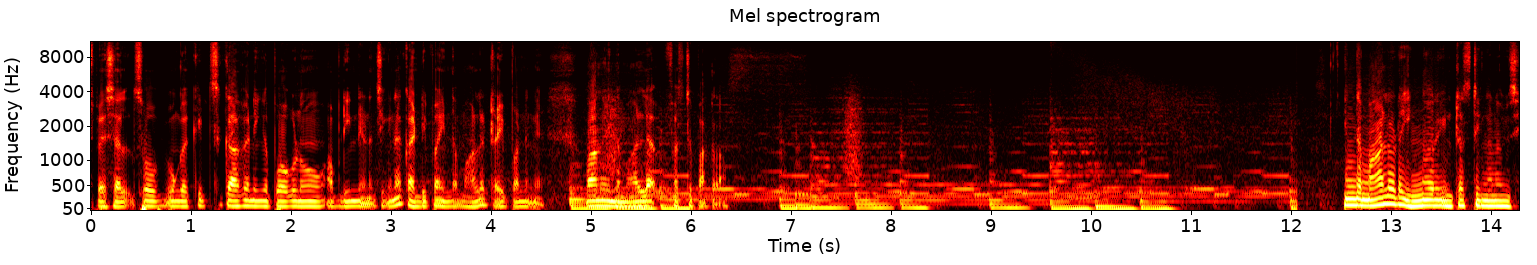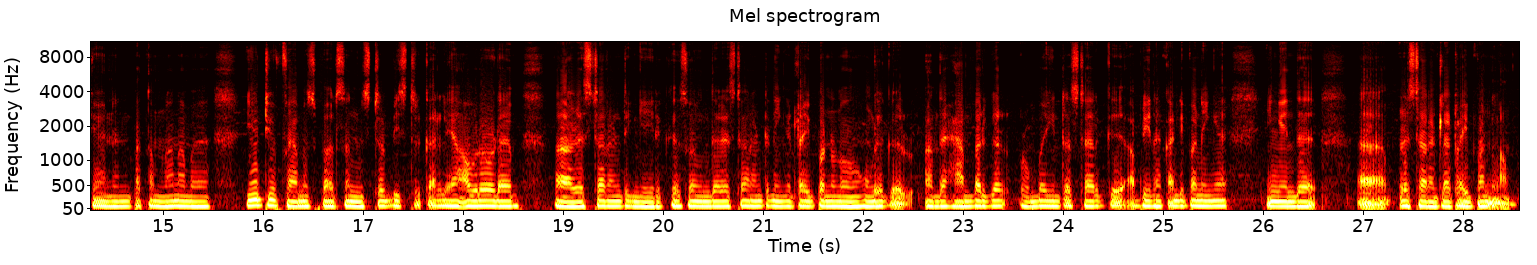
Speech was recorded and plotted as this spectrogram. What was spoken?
ஸ்பெஷல் ஸோ உங்கள் கிட்ஸுக்காக நீங்கள் போகணும் அப்படின்னு நினச்சிங்கன்னா கண்டிப்பாக இந்த மாலை ட்ரை பண்ணுங்கள் வாங்க இந்த மாலில் ஃபஸ்ட்டு பார்க்கலாம். இந்த மாலோட இன்னொரு இன்ட்ரெஸ்டிங்கான விஷயம் என்னென்னு பார்த்தோம்னா நம்ம YouTube famous person Mister Beast இருக்கார் இல்லையா? அவரோட ரெஸ்டாரண்ட் இங்கே இருக்குது ஸோ இந்த ரெஸ்டாரண்ட்டை நீங்கள் ட்ரை பண்ணணும். உங்களுக்கு அந்த ஹேம்பர்கர் ரொம்ப இன்ட்ரெஸ்ட்டாக இருக்குது அப்படின்னா கண்டிப்பாக நீங்கள் இங்கே இந்த ரெஸ்டாரண்ட்டில் ட்ரை பண்ணலாம்.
